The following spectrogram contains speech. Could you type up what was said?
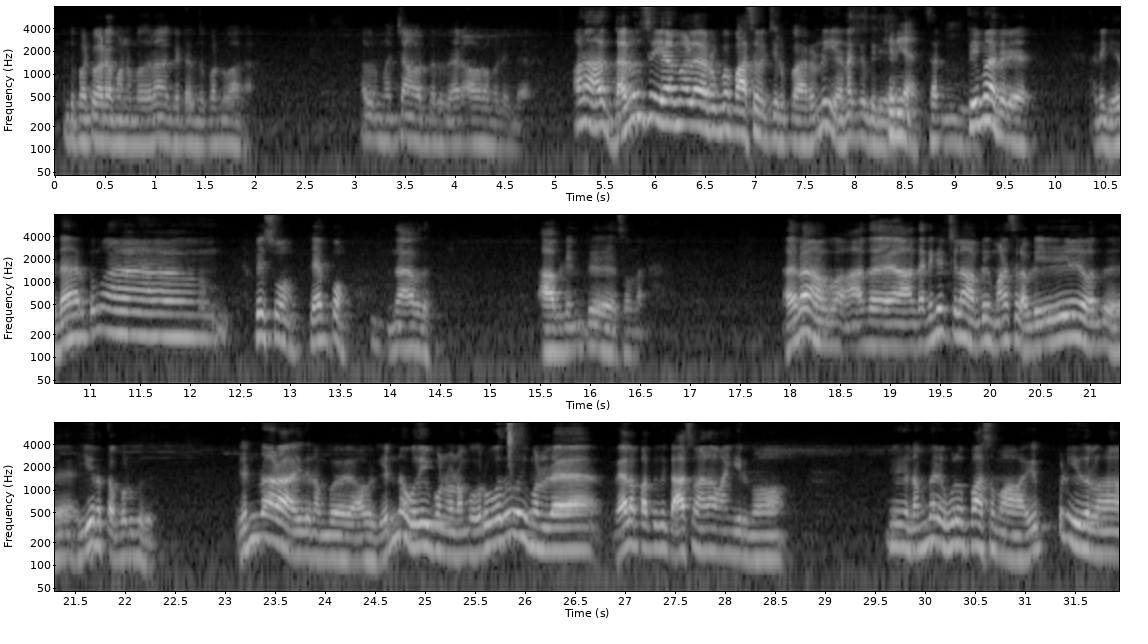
இந்த பட்டுவாடை பண்ணும்போதெல்லாம் கிட்ட இருந்து பண்ணுவாங்க. அவர் மச்சான் ஒருத்தர் இருந்தார் அவரை பண்ணியிருந்தார் ஆனால் தனுஷ் என் மேலே ரொம்ப பாசம் வச்சுருப்பாருன்னு எனக்கு தெரியாது. தெரியாது. சத்தியமாக தெரியாது. அன்றைக்கி யதார்த்தமாக பேசுவோம் கேட்போம். இந்த ஆகுது அப்படின்ட்டு சொன்னேன். அதெல்லாம் அந்த அந்த நிகழ்ச்சியெலாம் அப்படியே மனசில் அப்படியே வந்து ஈரத்தை கொடுக்குது. என்னடா இது நம்ம அவருக்கு என்ன உதவி பண்ணோம் நம்ம ஒரு உதவி பண்ணல. வேலை பார்த்ததுக்கு காசு வேணாம் வாங்கியிருக்கோம். இது நம்ம இவ்வளோ பாசமா? எப்படி இதெல்லாம்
